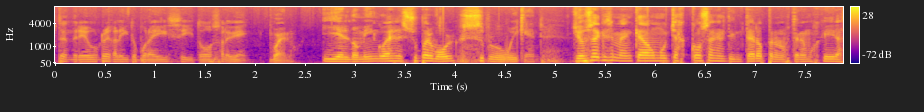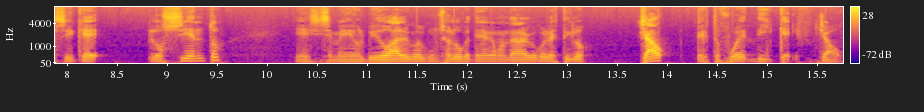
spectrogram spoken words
tendré un regalito por ahí si todo sale bien. Bueno. Y el domingo es el Super Bowl. Super Bowl Weekend. Yo sé que se me han quedado muchas cosas en el tintero, pero nos tenemos que ir, así que lo siento. Eh, si se me olvidó algo, algún saludo que tenía que mandar algo por el estilo. Chao. Esto fue The Cave. Chao.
